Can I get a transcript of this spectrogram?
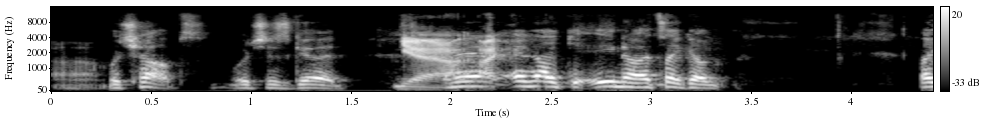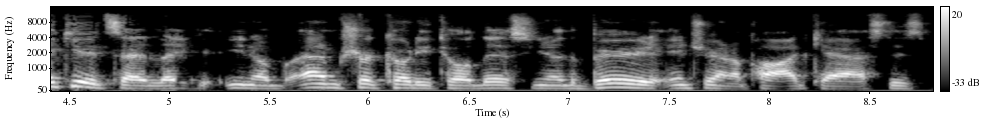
Um, which helps, which is good. Yeah. I mean, I, and like, you know, it's like a, like you had said, like, you know, I'm sure Cody told this, you know, the barrier to entry on a podcast is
